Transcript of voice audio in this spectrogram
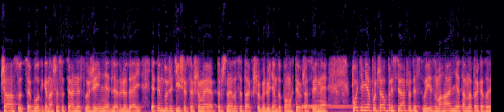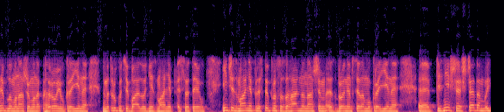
часу. Це було таке наше соціальне служіння для людей. Я тим дуже тішився, що ми причинилися так, щоб людям допомогти в час війни. Потім я почав присвячувати свої змагання. Там, наприклад, загиблому нашому герою України Дмитру Коцюбайлу одні змагання присвятив. Інші змагання присвятив просто загально нашим збройним силам України. Е, Пізніше ще там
